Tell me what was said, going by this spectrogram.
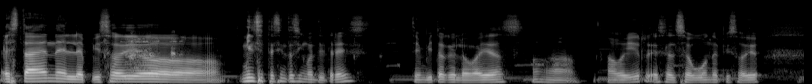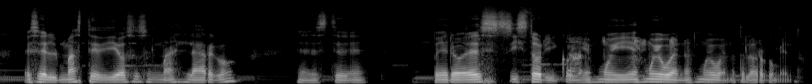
está en el episodio 1753. Te invito a que lo vayas a, a oír. Es el segundo episodio. Es el más tedioso, es el más largo. Este, pero es histórico y es muy, es muy bueno, es muy bueno, te lo recomiendo.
